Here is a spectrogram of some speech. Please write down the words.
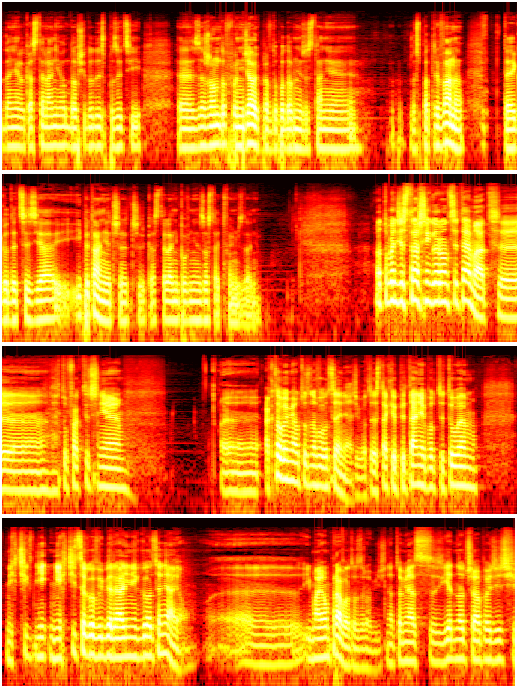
Daniel Castellani oddał się do dyspozycji e, zarządu. W poniedziałek prawdopodobnie zostanie rozpatrywana ta jego decyzja i pytanie, czy, czy Castellani powinien zostać twoim zdaniem? No to będzie strasznie gorący temat. Yy, Tu faktycznie. yy, A kto by miał to znowu oceniać? Bo to jest takie pytanie pod tytułem: niech ci, nie, niech ci co go wybierali, niech go oceniają. I mają prawo to zrobić. Natomiast jedno trzeba powiedzieć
